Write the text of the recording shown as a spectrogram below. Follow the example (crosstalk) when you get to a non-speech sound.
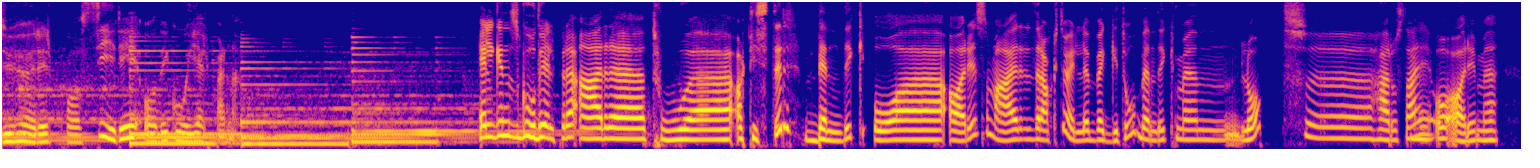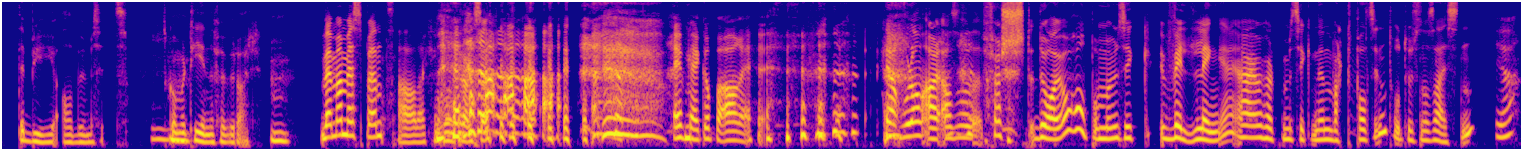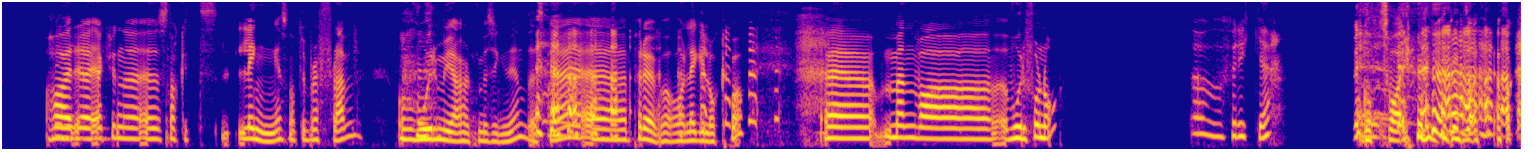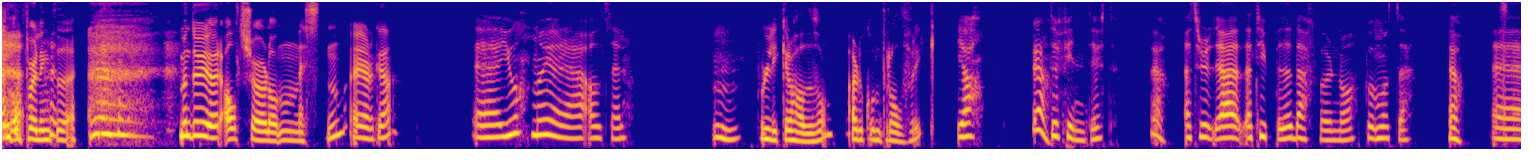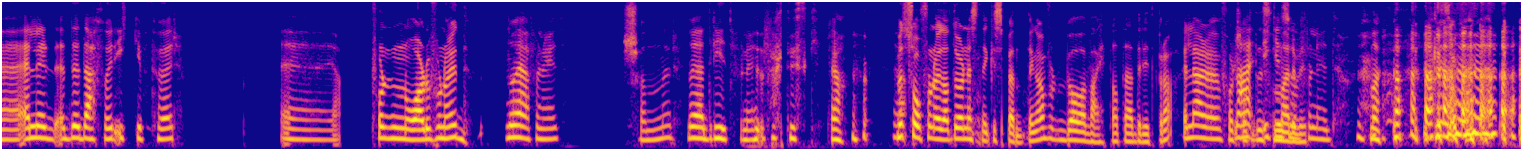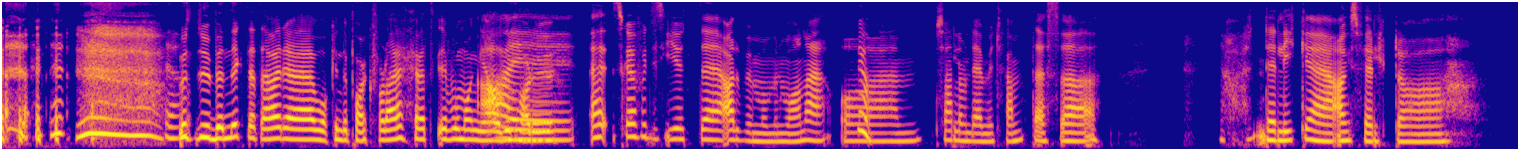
Du hører på Siri og de gode hjelperne. Helgens gode hjelpere er eh, to eh, artister, Bendik og eh, Ari, som er Dere er aktuelle begge to. Bendik med en låt her hos deg, og Ari med debutalbumet sitt. Som kommer 10. februar. Mm. Hvem er mest spent? Nei, det er ikke en konkurranse. (laughs) Jeg peker på Ari. (laughs) ja, hvordan er, altså, først, du har jo holdt på med musikk veldig lenge. Jeg har jo hørt på musikken din i hvert fall siden 2016. Ja. Har, eh, jeg kunne eh, snakket lenge sånn at du ble flau over hvor mye jeg har hørt på musikken din. Det skal jeg eh, prøve å legge lokk på. Eh, men hva Hvorfor nå? Hvorfor ikke? Godt svar. Godt (laughs) svar. Jeg har ikke en oppfølging til det. Men du gjør alt sjøl og nesten, gjør du ikke det? Eh, jo, nå gjør jeg alt selv. Mm. For du liker å ha det sånn? Er du kontrollfrik? Ja, Ja. definitivt. Ja. Jeg, tror, jeg, jeg tipper det er derfor nå, på en måte. Ja. Eh, eller det er derfor, ikke før. Eh, ja. For nå er du fornøyd? Nå er jeg fornøyd. Skjønner. Nå er jeg dritfornøyd, (laughs) faktisk. Men så fornøyd at du er nesten ikke spent engang, for du bare veit at det er dritbra? Eller er det fortsatt Nei, ikke så Nei. Ikke så fornøyd. (laughs) Ja. Men du, Bendik, dette er walk in the park for deg. Jeg vet ikke, Hvor mange album har du? Jeg, skal jo faktisk gi ut eh, album om en måned, og ja. selv om det er mitt femte, så ja, Det er like angstfylt og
